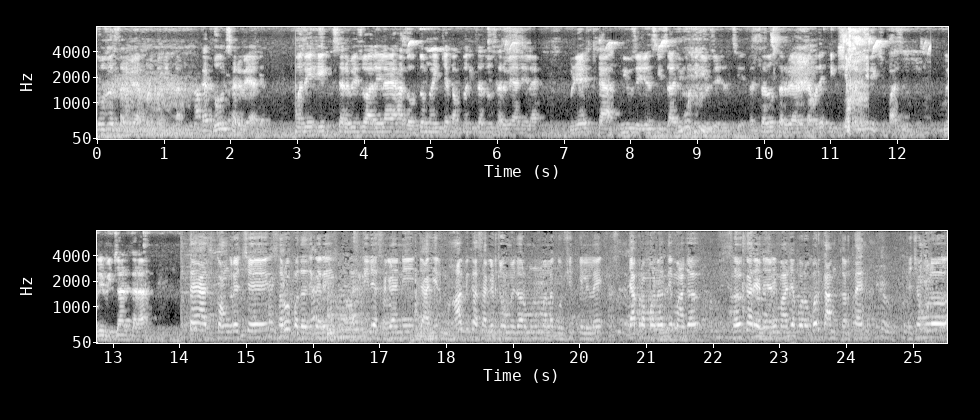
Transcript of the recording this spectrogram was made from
तो जो सर्वे आपण बघितला त्यात दोन सर्वे आले मध्ये एक सर्वे जो आलेला आहे हा गौतमभाईंच्या कंपनीचा जो सर्वे आलेला आहे. म्हणजे त्या न्यूज एजन्सीचा ही मोठी न्यूज एजन्सी आहे. त्यांचा जो सर्वे आला त्यामध्ये एकशे पंचवीस एकशे पाच म्हणजे विचार करा. त्या आज काँग्रेसचे सर्व पदाधिकारी असतील या सगळ्यांनी जाहीर महाविकास आघाडीचे उमेदवार म्हणून मला घोषित केलेलं आहे. त्याप्रमाणे ते माझ्या सहकार्याने आणि माझ्याबरोबर काम करतायत. त्याच्यामुळं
